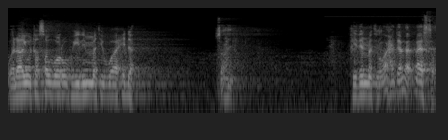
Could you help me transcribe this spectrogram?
ولا يتصور في ذمة واحدة. صحيح. في ذمة واحدة لا ما يستوي.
